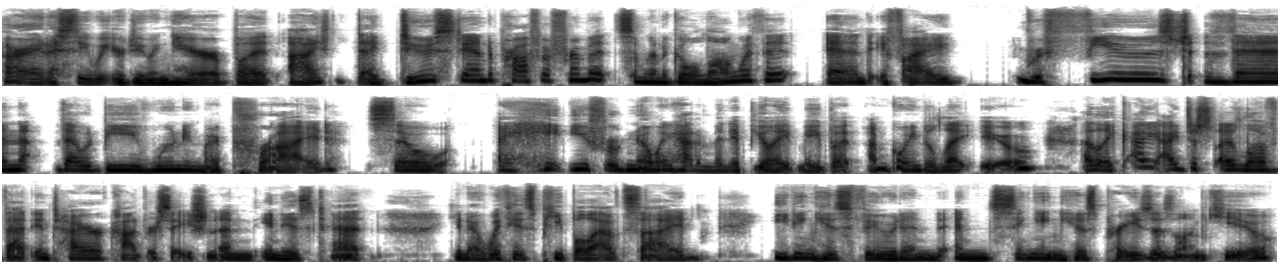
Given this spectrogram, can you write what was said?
all right, I see what you're doing here, but I I do stand to profit from it, so I'm going to go along with it. And if I refused, then that would be wounding my pride. So I hate you for knowing how to manipulate me, but I'm going to let you. I like, I, I just, I love that entire conversation and in his tent, you know, with his people outside eating his food and, and singing his praises on cue.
